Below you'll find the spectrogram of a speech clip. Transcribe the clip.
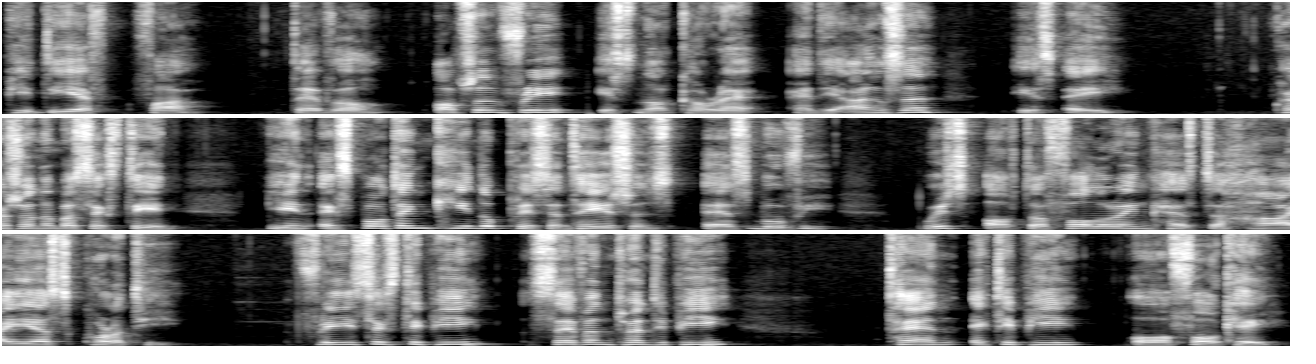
PDF file. Therefore, option 3 is not correct and the answer is A. Question number 16. In exporting keynote presentations as movie, which of the following has the highest quality? 360p, 720p, 1080p, or 4K?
